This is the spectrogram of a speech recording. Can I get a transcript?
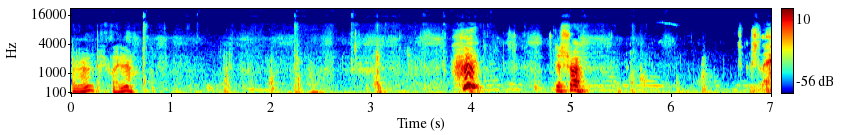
Ага, прикольно. Ха! Ти що? Пішли.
